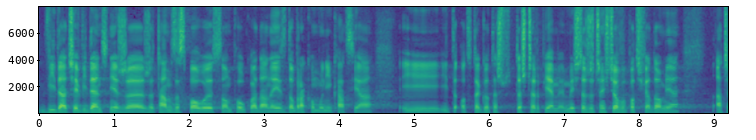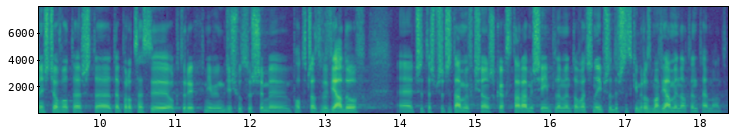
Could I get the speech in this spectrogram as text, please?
widać ewidentnie, że, że tam zespoły są poukładane, jest dobra komunikacja i, i od tego też, też czerpiemy. Myślę, że częściowo podświadomie, a częściowo też te, te procesy, o których nie wiem, gdzieś usłyszymy podczas wywiadów, e, czy też przeczytamy w książkach, staramy się implementować, no i przede wszystkim rozmawiamy na ten temat.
